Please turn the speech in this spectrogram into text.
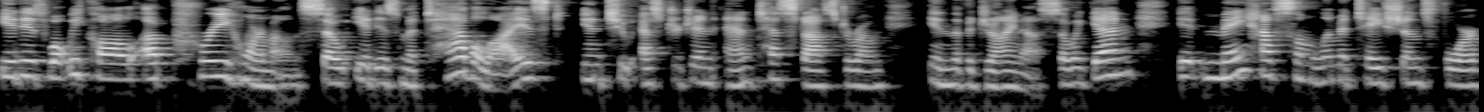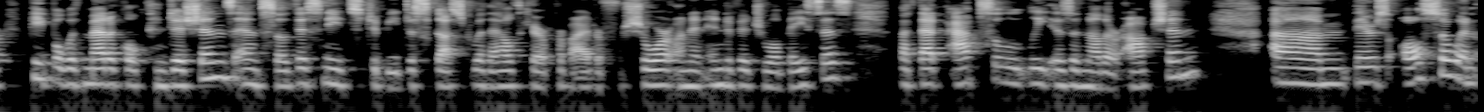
It is what we call a pre-hormone. So it is metabolized into estrogen and testosterone in the vagina. So, again, it may have some limitations for people with medical conditions. And so, this needs to be discussed with a healthcare provider for sure on an individual basis. But that absolutely is another option. Um, there's also an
